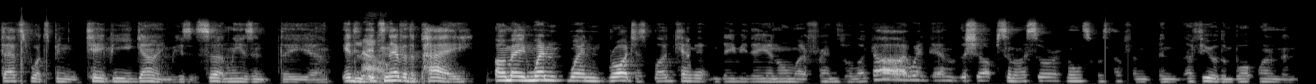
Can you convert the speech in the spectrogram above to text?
that's what's been keeping you going because it certainly isn't the uh, it, no. it's never the pay I mean, when when Righteous Blood came out in DVD, and all my friends were like, "Oh, I went down to the shops and I saw it and all sorts of stuff," and, and a few of them bought one, and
